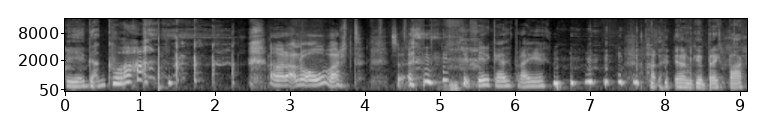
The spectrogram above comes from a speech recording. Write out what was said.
Og ég gaf hvað það var alveg óvart. Svo, ég Bragi. Hann- Er hann ekki breytt bak?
